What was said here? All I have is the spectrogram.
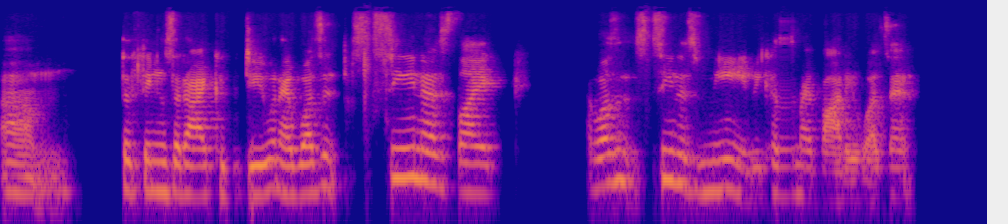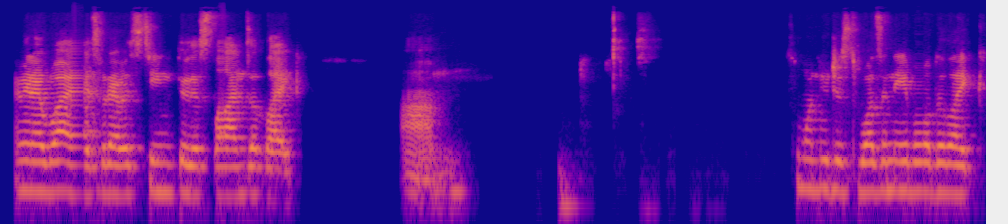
um, the things that I could do. And I wasn't seen as like I wasn't seen as me because my body wasn't. I mean, I was, but I was seen through this lens of like um, someone who just wasn't able to like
